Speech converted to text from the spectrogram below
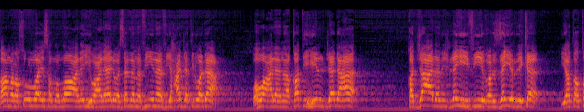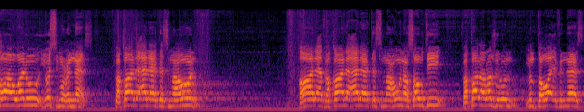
قام رسول الله صلى الله عليه وعلى آله وسلم فينا في حجة الوداع وهو على ناقته الجدعاء قد جعل رجليه في غرزي الركاب يتطاول يسمع الناس. فقال ألا تسمعون؟ قال فقال ألا تسمعون صوتي؟ فقال رجل من طوائف الناس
